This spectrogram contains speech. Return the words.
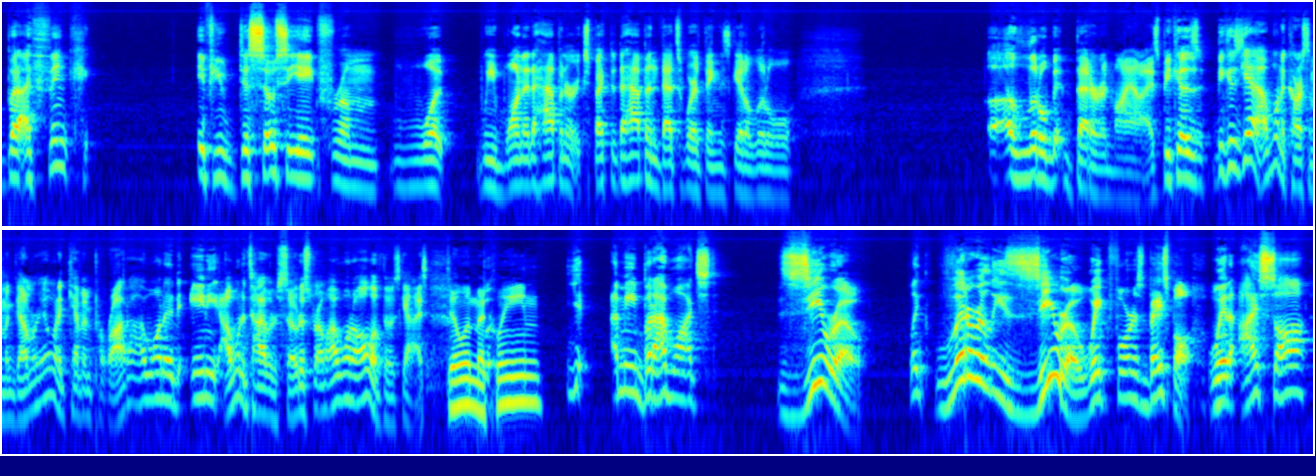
But I think if you dissociate from what we wanted to happen or expected to happen, that's where things get a little a little bit better in my eyes because because yeah, I wanted Carson Montgomery, I wanted Kevin Parada, I wanted any, I wanted Tyler Soderstrom, I want all of those guys. Dylan MacLean. But, yeah, I mean, but I watched zero like literally zero Wake Forest baseball. When I saw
